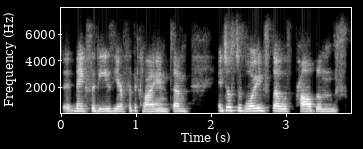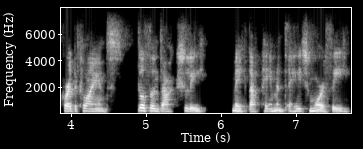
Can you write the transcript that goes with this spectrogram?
it makes it easier for the client and it just avoids those problems where the client doesn't actually make that payment to HMRC.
